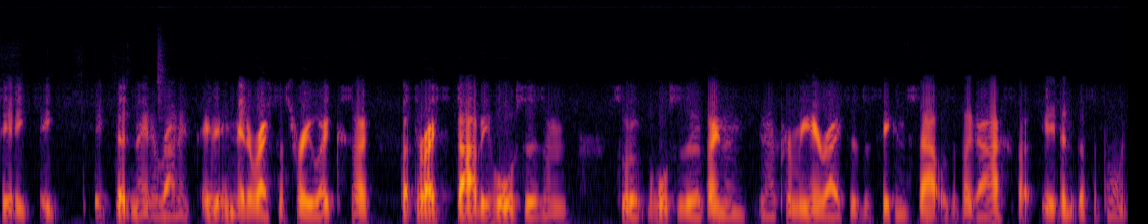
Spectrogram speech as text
said, he he, he did need a run. He, he didn't need a race for three weeks. So, but to race Derby horses and sort of horses that have been in you know premier races, the second start was a big ask, but yeah, he didn't disappoint.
